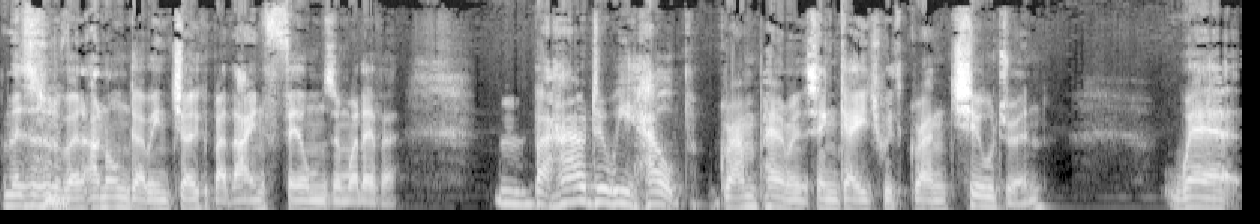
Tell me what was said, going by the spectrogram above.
And there's a sort mm. of an, an, ongoing joke about that in films and whatever. Mm. But how do we help grandparents engage with grandchildren where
